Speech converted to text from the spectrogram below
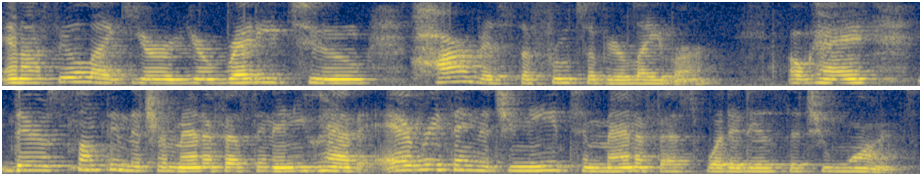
And I feel like you're, you're ready to harvest the fruits of your labor, okay? There's something that you're manifesting and you have everything that you need to manifest what it is that you want.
